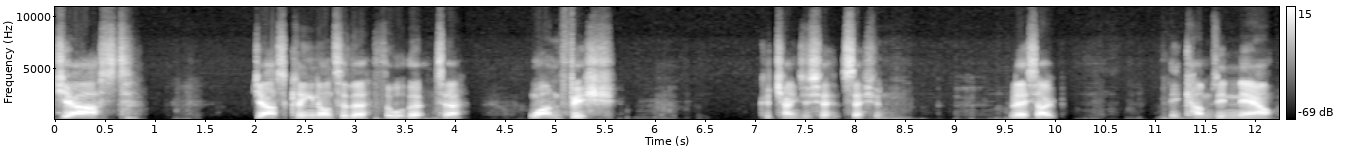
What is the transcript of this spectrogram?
just, just clinging on to the thought that uh, one fish could change the session. Let's hope it comes in now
